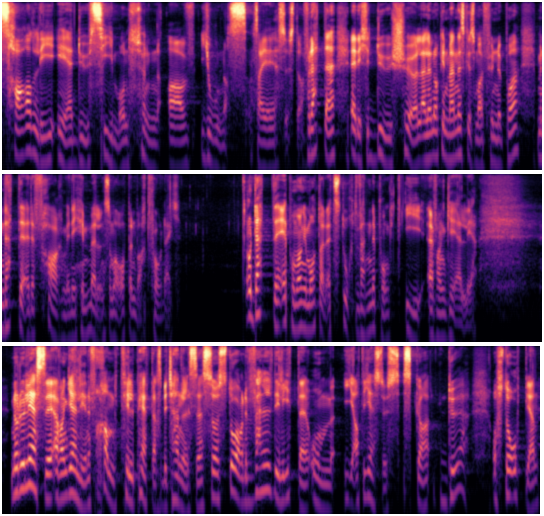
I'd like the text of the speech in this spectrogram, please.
Salig er du, Simon, sønn av Jonas, sier Jesus. da. For dette er det ikke du sjøl eller noen mennesker som har funnet på, men dette er det Far min i himmelen som har åpenbart for deg. Og Dette er på mange måter et stort vendepunkt i evangeliet. Når du leser evangeliene fram til Peters bekjennelse, så står det veldig lite om at Jesus skal dø og stå opp igjen.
